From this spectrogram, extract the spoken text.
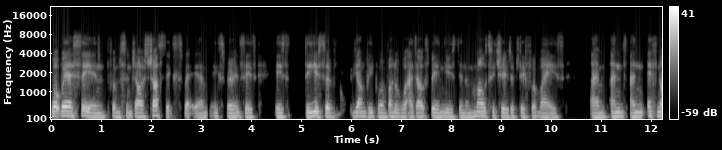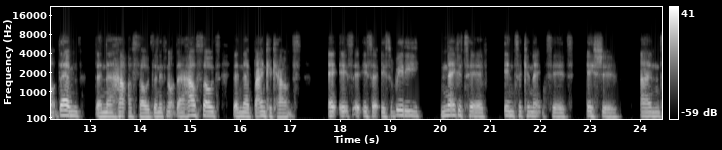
what we're seeing from St Giles Trust um, experiences is the use of young people and vulnerable adults being used in a multitude of different ways. Um, and and if not them, then their households, and if not their households, then their bank accounts. It, it's it's a it's a really negative, interconnected issue, and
